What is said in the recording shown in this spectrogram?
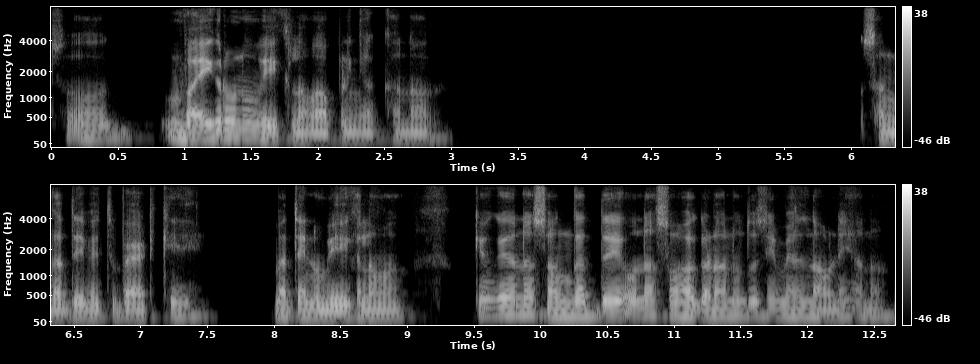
ਸੋ ਵਾਹਿਗੁਰੂ ਨੂੰ ਵੇਖ ਲਵਾਂ ਆਪਣੀਆਂ ਅੱਖਾਂ ਨਾਲ। ਸੰਗਤ ਦੇ ਵਿੱਚ ਬੈਠ ਕੇ ਮੈਂ ਤੈਨੂੰ ਵੇਖ ਲਵਾਂ, ਕਿਉਂਕਿ ਉਹਨਾਂ ਸੰਗਤ ਦੇ, ਉਹਨਾਂ ਸੁਹਾਗਣਾ ਨੂੰ ਤੁਸੀਂ ਮਿਲਣ ਆਉਣੇ ਆ ਨਾ।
